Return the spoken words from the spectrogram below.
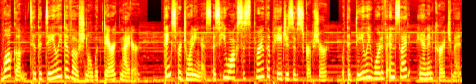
Welcome to the Daily Devotional with Derek Neider. Thanks for joining us as he walks us through the pages of Scripture with a daily word of insight and encouragement.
